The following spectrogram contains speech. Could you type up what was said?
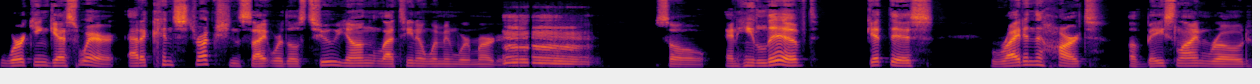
working. Guess where? At a construction site where those two young Latino women were murdered. Mm. So, and he lived, get this, right in the heart of Baseline Road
